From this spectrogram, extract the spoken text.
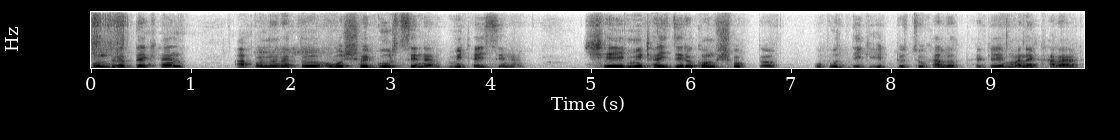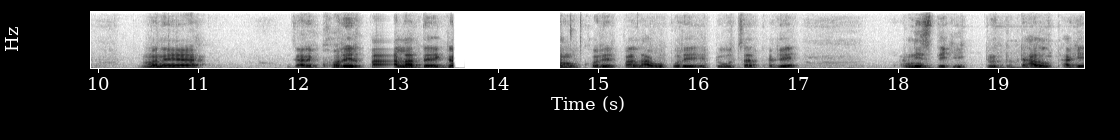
বন্ধুরা দেখেন, আপনারা তো অবশ্যই গুড় চেনেন, মিঠাই চেনেন। সেই মিঠাই যেরকম শক্ত, উপর দিক একটু চোখালো থাকে মানে খাড়া মানে যারা খড়ের পালা দেয় খড়ের পালা উপরে একটু উঁচা থাকে, নিচ দিক একটু ঢাল থাকে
